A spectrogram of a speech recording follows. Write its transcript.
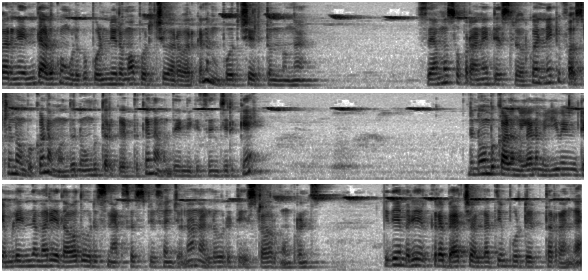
பாருங்கள் இந்த அளவுக்கு உங்களுக்கு பொன்னிறமாக பொறிச்சு வர வரைக்கும் நம்ம பொரிச்சு எடுத்துடணுங்க. செம சூப்பரான டேஸ்ட்டில் இருக்கும். இன்றைக்கி ஃபஸ்ட்டு நோம்புக்கு நம்ம வந்து நோம்பு திறக்கிறதுக்கு நான் வந்து இன்றைக்கி செஞ்சுருக்கேன். இந்த நோம்பு காலங்களில் நம்ம ஈவினிங் டைமில் இந்த மாதிரி ஏதாவது ஒரு ஸ்நாக்ஸ் ரெசிபி செஞ்சோன்னா நல்ல ஒரு டேஸ்ட்டாக இருக்கும் ஃப்ரெண்ட்ஸ் இதே மாதிரி இருக்கிற பேட்ச் எல்லாத்தையும் போட்டு எடுத்துட்றேங்க.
